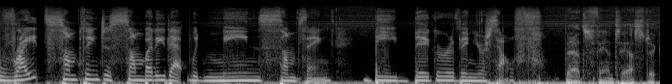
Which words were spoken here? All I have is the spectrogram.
Write something to somebody that would mean something. Be bigger than yourself. That's fantastic.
